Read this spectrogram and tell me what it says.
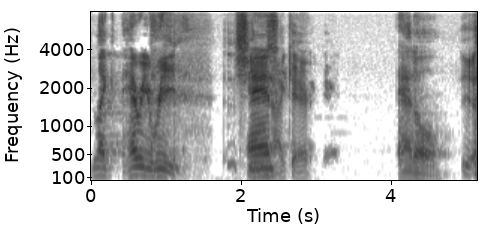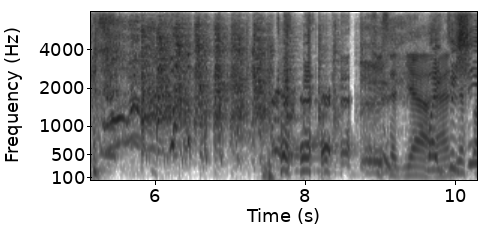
like Harry Reid she And- did not I care. at all. She said, "Yeah." like, and does you she saw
